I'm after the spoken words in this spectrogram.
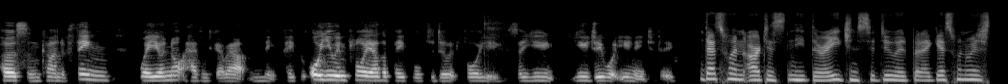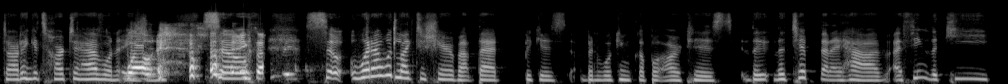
person kind of thing where you're not having to go out and meet people or you employ other people to do it for you so you you do what you need to do that's when artists need their agents to do it but i guess when we're starting it's hard to have one agent well, so exactly. so what i would like to share about that because i've been working with a couple artists the the tip that i have i think the key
